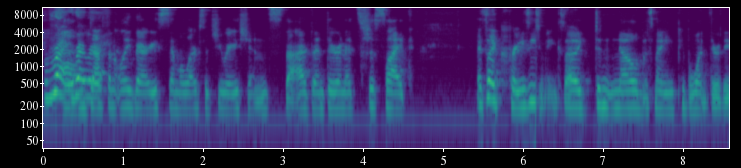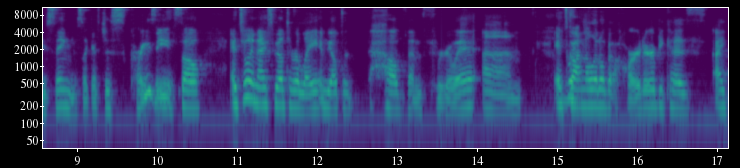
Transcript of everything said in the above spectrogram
right, um, right, right, right. definitely very similar situations that I've been through. And it's just like, it's like crazy to me because I like didn't know this many people went through these things. Like it's just crazy. So it's really nice to be able to relate and be able to help them through it. Um, it's Which- gotten a little bit harder because I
